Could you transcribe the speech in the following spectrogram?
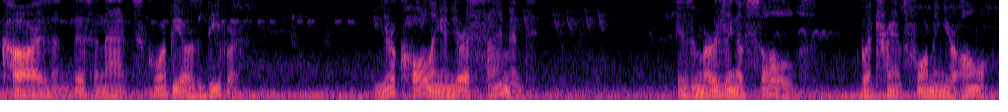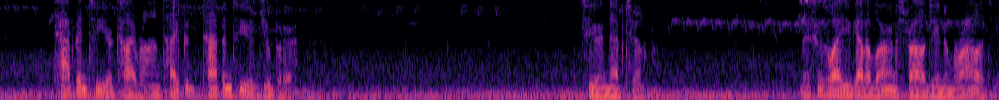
cars and this and that. Scorpio is deeper. Your calling and your assignment is merging of souls, but transforming your own. Tap into your Chiron, type it, tap into your Jupiter, to your Neptune. This is why you got to learn astrology and numerology.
